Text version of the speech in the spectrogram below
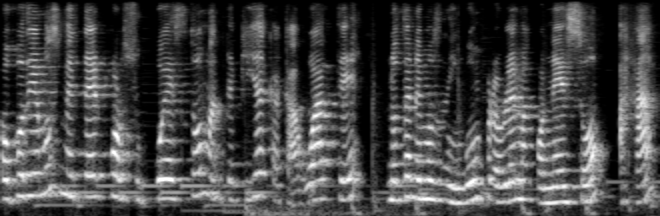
o podríamos meter, por supuesto, mantequilla de cacahuate, no tenemos ningún problema con eso, ajá,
